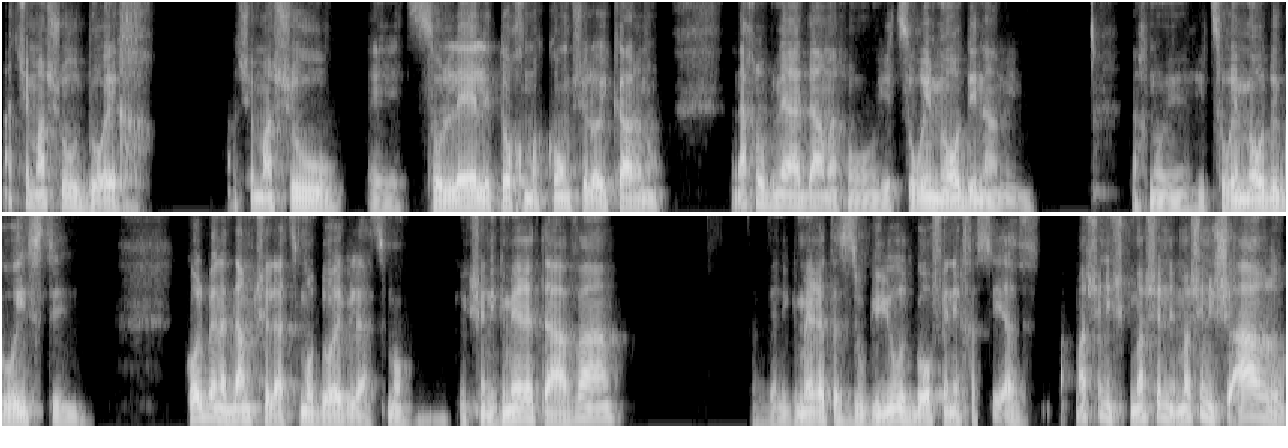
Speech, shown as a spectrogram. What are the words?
עד שמשהו דועך, עד שמשהו אה, צולל לתוך מקום שלא הכרנו. אנחנו בני אדם, אנחנו יצורים מאוד דינמיים, אנחנו יצורים מאוד אגואיסטיים. כל בן אדם כשלעצמו דואג לעצמו, וכשנגמרת האהבה ונגמרת הזוגיות באופן יחסי, אז מה, שנש... מה, שנ... מה שנשאר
